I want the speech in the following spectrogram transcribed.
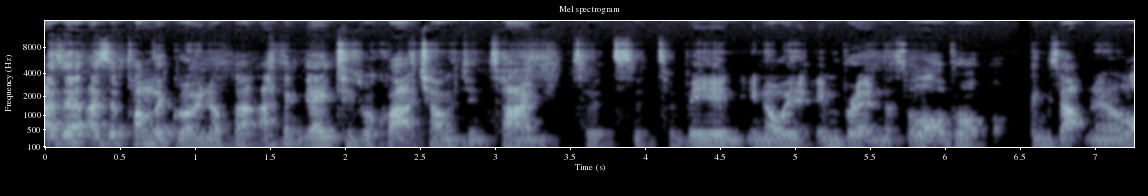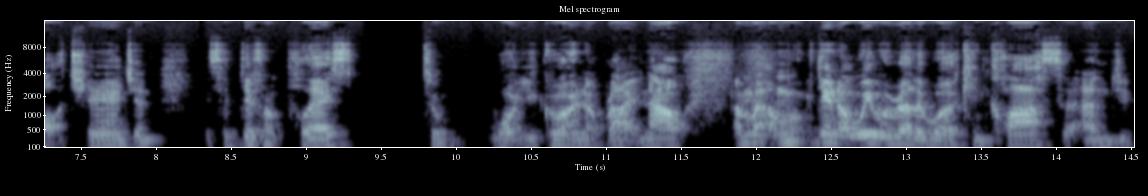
as a as a family growing up, I think the 80s were quite a challenging time to to, to be in. You know, in, in Britain, there's a lot of things happening, a lot of change, and it's a different place to what you're growing up right now. And, and, you know, we were really working class, and you,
